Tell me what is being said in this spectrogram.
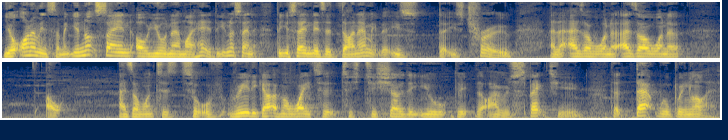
You're honouring something. You're not saying, "Oh, you're now my head." You're not saying, but you're saying there's a dynamic that is that is true. And as I want to, as I want to, oh, as I want to sort of really go out of my way to, to, to show that you that, that I respect you, that that will bring life.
